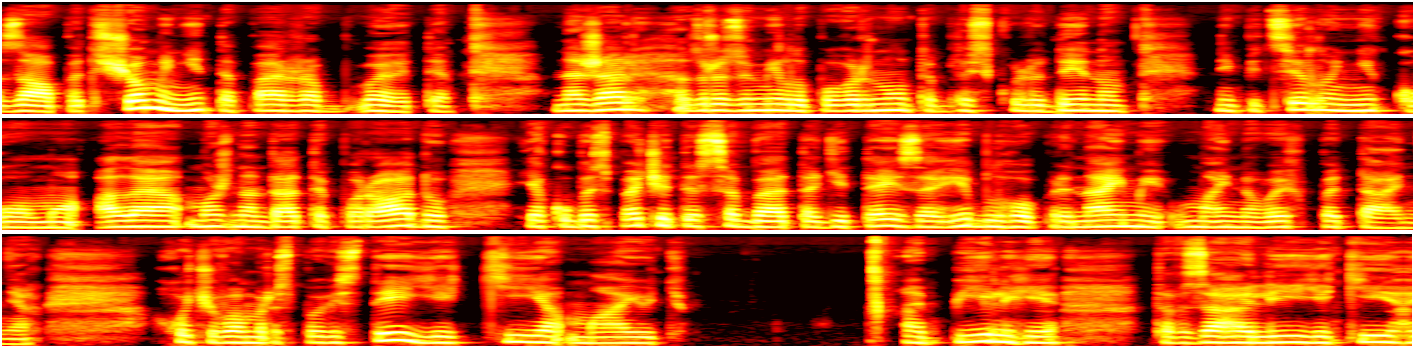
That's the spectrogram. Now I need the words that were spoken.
запит, що мені тепер робити. На жаль, зрозуміло, повернути близьку людину не під силу нікому, але можна дати пораду, як убезпечити себе та дітей загиблого, принаймні в майнових питаннях. Хочу вам розповісти, які мають е, пільги та взагалі які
